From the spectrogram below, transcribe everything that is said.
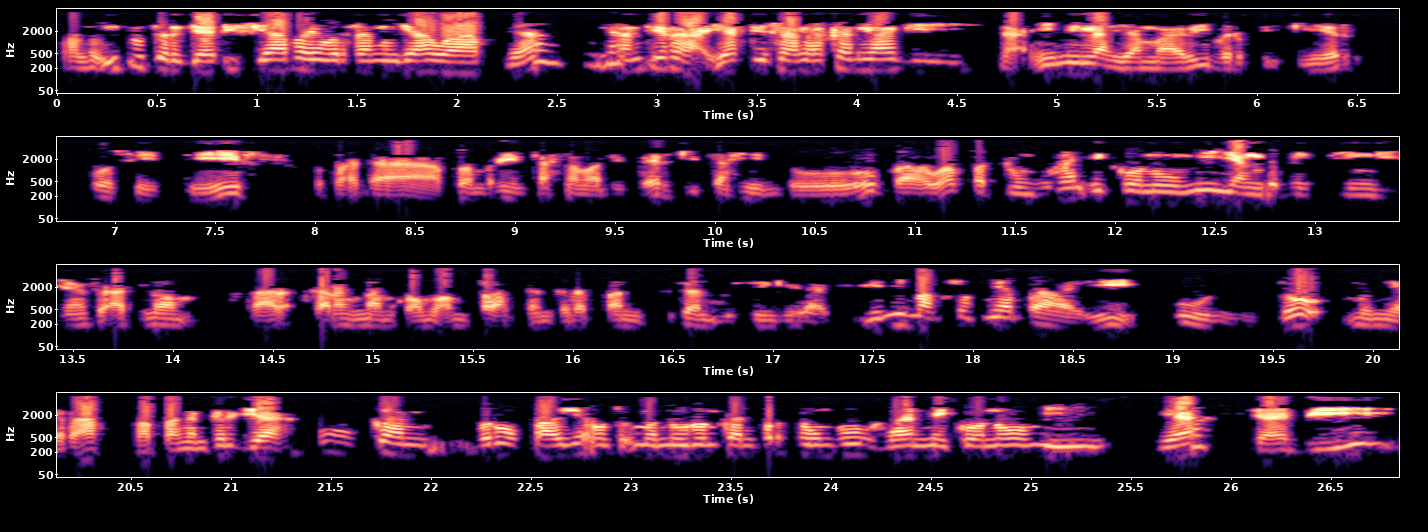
Kalau itu terjadi siapa yang bertanggung jawab? Ya, nanti rakyat disalahkan lagi. Nah inilah yang mari berpikir positif kepada pemerintah sama DPR kita himbau bahwa pertumbuhan ekonomi yang lebih tinggi yang saat 6 sekarang 6,4 dan ke depan bisa lebih tinggi lagi. Ini maksudnya baik untuk menyerap lapangan kerja, bukan berupaya untuk menurunkan pertumbuhan ekonomi. Ya, jadi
